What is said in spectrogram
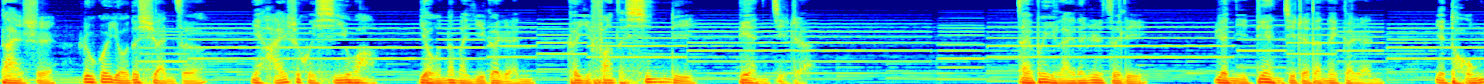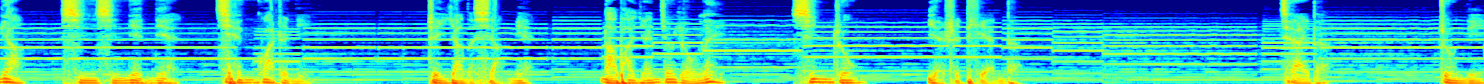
但是。如果有的选择，你还是会希望有那么一个人可以放在心里惦记着。在未来的日子里，愿你惦记着的那个人，也同样心心念念牵挂着你。这样的想念，哪怕眼角有泪，心中也是甜的。亲爱的，祝你。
